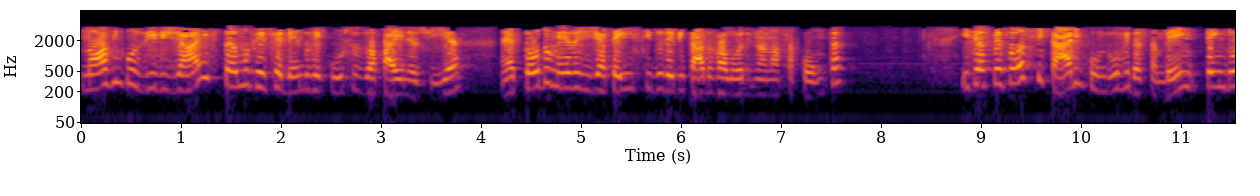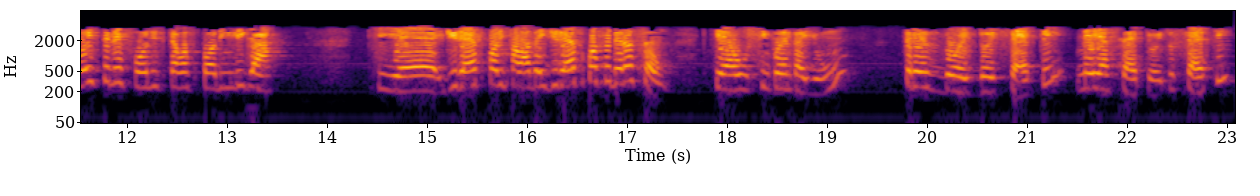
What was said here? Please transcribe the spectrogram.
Nós, inclusive, já estamos recebendo recursos do APAI Energia. Né? Todo mês a gente já tem sido debitado valores na nossa conta. E se as pessoas ficarem com dúvidas também, tem dois telefones que elas podem ligar que é direto, podem falar daí direto com a federação, que é o 51 3227 6787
